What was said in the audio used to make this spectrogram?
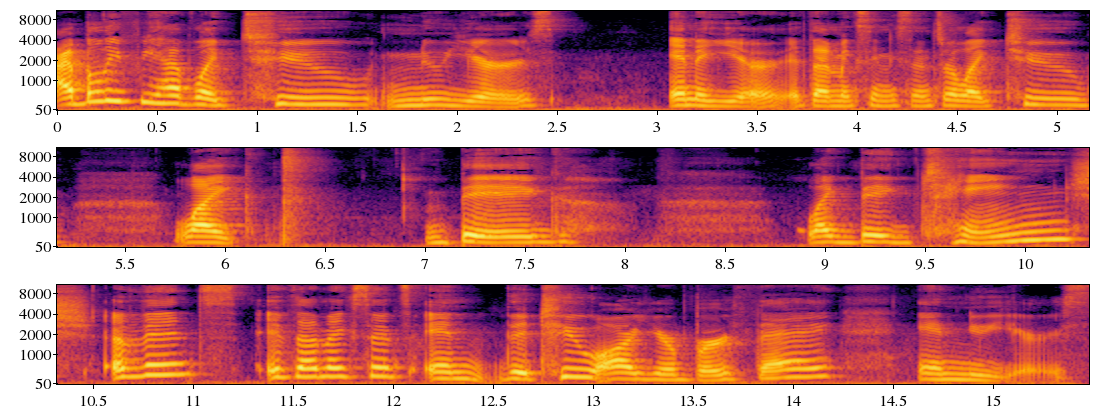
I believe we have like two New Years in a year, if that makes any sense, or like two, like big like big change events if that makes sense and the two are your birthday and new year's.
